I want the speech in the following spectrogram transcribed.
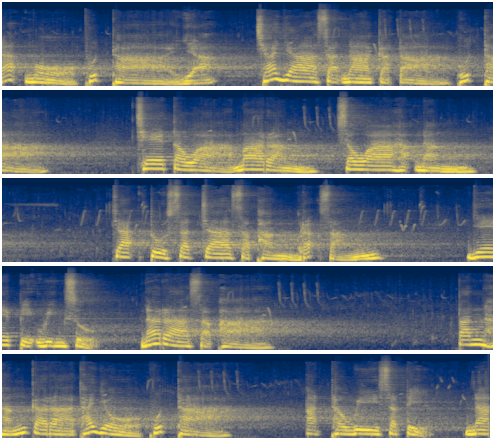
นะโมพุทธายะชยาสนากตาพุทธา เชตวามารัง สวาหนัง จะตุสัจจาสพังระสัง เยปิวิงสุนราสภา ตันหังกราทโยพุทธา อัตถวีสติ นา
